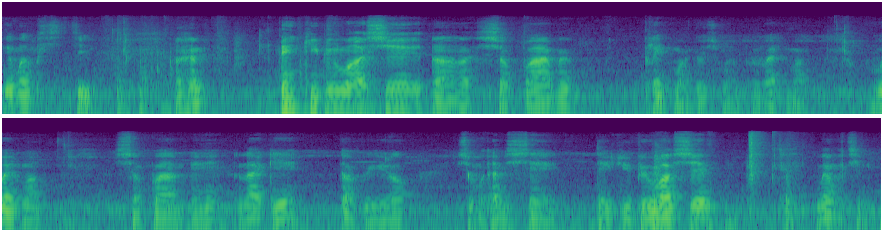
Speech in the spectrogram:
you must see. Um, thank you for watching. Uh subscribe click mọi người về mà về mà subscribe and like it the video so I'm saying thank you for watching. Remember to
